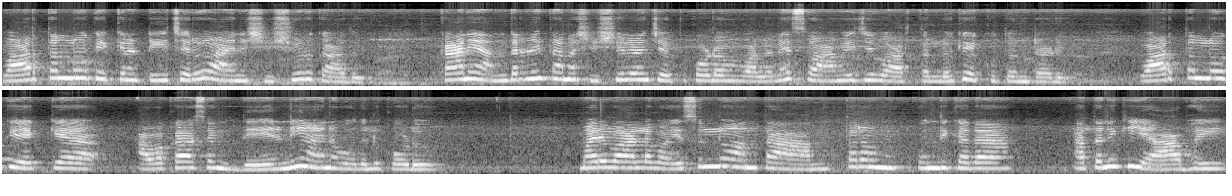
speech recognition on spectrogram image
వార్తల్లోకి ఎక్కిన టీచరు ఆయన శిష్యుడు కాదు. కానీ అందరినీ తన శిష్యులని చెప్పుకోవడం వల్లనే స్వామీజీ వార్తల్లోకి ఎక్కుతుంటాడు. వార్తల్లోకి ఎక్కే అవకాశం దేనిని ఆయన వదులుకోడు? మరి వాళ్ళ వయసుల్లో అంత అంతరం ఉంది కదా? అతనికి యాభై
